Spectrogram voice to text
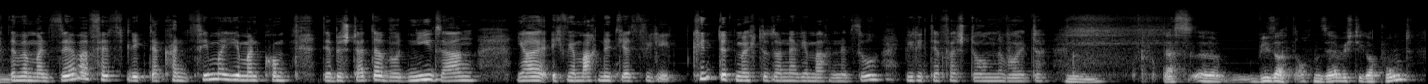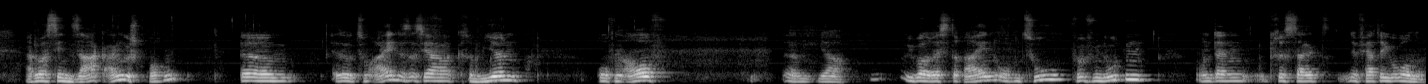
Mhm. Denn wenn man es selber festlegt, da kann zehnmal jemand kommen, der Bestatter wird nie sagen, ja, ich, wir machen das jetzt, wie die Kind das möchte, sondern wir machen das so, wie das der Verstorbene wollte. Mhm. Das, äh, wie gesagt, auch ein sehr wichtiger Punkt. Aber du hast den Sarg angesprochen. Ähm, also zum einen ist es ja kremieren, Ofen auf, ähm, ja, Überreste rein, Ofen zu, fünf Minuten und dann kriegst du halt eine fertige Urne.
